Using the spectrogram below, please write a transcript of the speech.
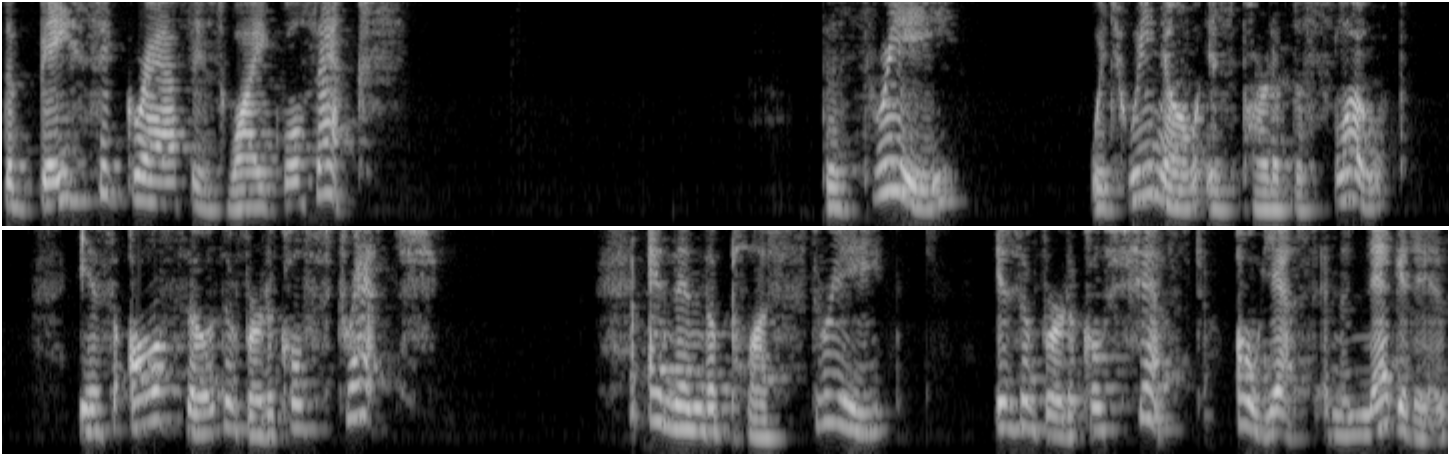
The basic graph is y equals x. The 3, which we know is part of the slope, is also the vertical stretch. And then the plus 3 is a vertical shift. Oh, yes, and the negative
